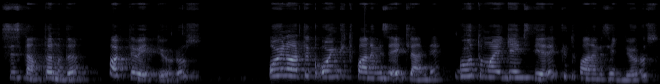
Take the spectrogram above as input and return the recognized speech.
sistem tanıdı. Activate diyoruz. Oyun artık oyun kütüphanemize eklendi. Go to my games diyerek kütüphanemize gidiyoruz.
